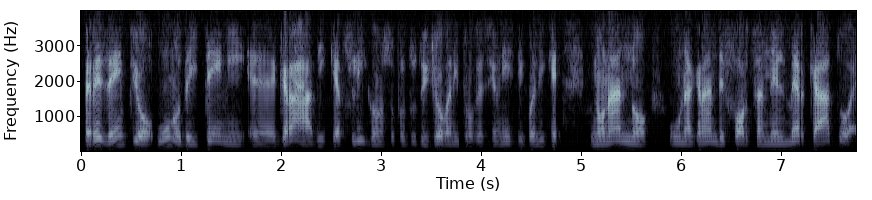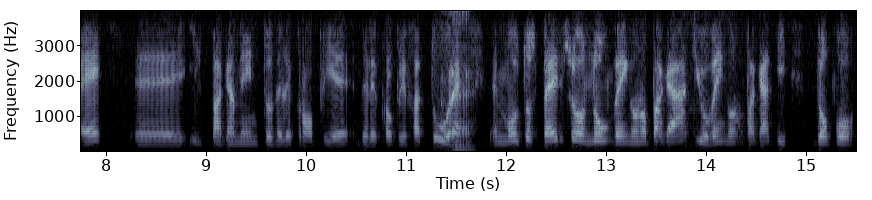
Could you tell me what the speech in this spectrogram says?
Per esempio, uno dei temi eh, gravi che affliggono soprattutto i giovani professionisti, quelli che non hanno una grande forza nel mercato, è eh, il pagamento delle proprie, delle proprie fatture. E molto spesso non vengono pagati o vengono pagati dopo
